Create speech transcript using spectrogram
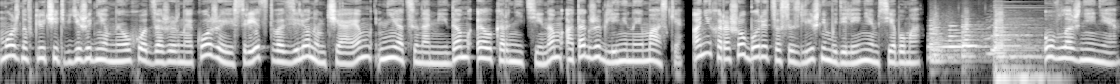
Можно включить в ежедневный уход за жирной кожей средства с зеленым чаем, неоцинамидом, L-карнитином, а также глиняные маски. Они хорошо борются с излишним выделением себума. Увлажнение.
